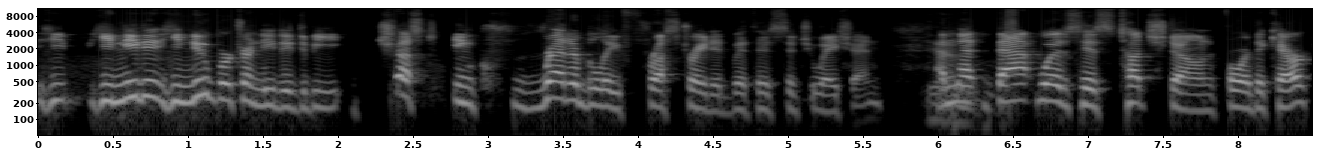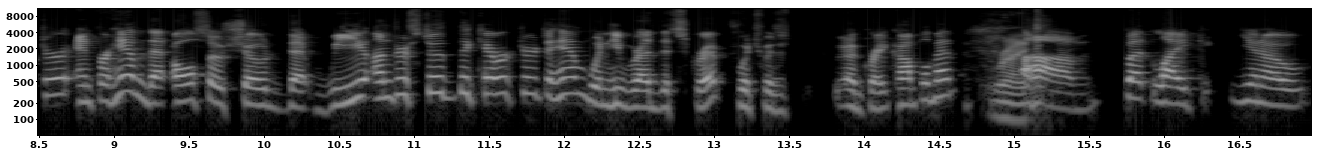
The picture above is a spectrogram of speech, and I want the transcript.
He he needed he knew Bertrand needed to be just incredibly frustrated with his situation. Yeah. and that that was his touchstone for the character. And for him that also showed that we understood the character to him when he read the script which was a great compliment. Right. um but like you know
